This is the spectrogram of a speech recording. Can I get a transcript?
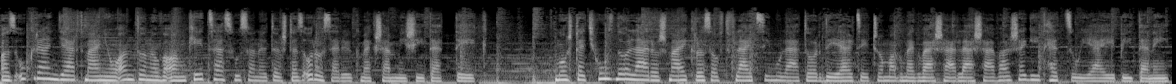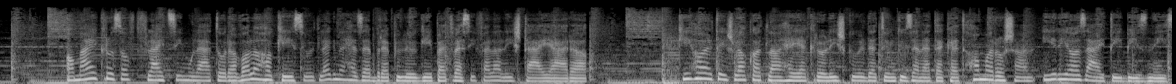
Az ukrán gyártmányú Antonov An-225-öst az orosz erők megsemmisítették. Most egy 20 dolláros Microsoft Flight Simulator DLC csomag megvásárlásával segíthetsz újjáépíteni. A Microsoft Flight Simulator a valaha készült legnehezebb repülőgépet veszi fel a listájára. Kihalt és lakatlan helyekről is küldetünk üzeneteket hamarosan, írja az IT Business.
